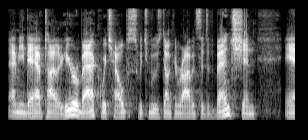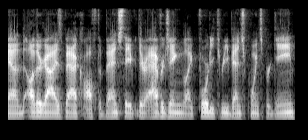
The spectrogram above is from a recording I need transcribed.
I mean, they have Tyler Herro back, which helps, which moves Duncan Robinson to the bench and and other guys back off the bench. They they're averaging like 43 bench points per game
